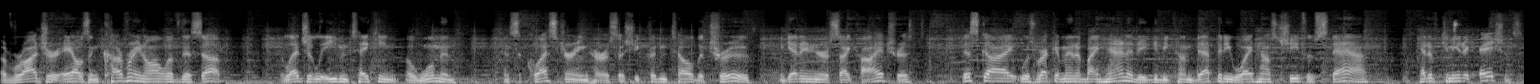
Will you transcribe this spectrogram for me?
of Roger Ailes and covering all of this up, allegedly even taking a woman and sequestering her so she couldn't tell the truth and getting her a psychiatrist. This guy was recommended by Hannity to become deputy White House chief of staff, head of communications.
